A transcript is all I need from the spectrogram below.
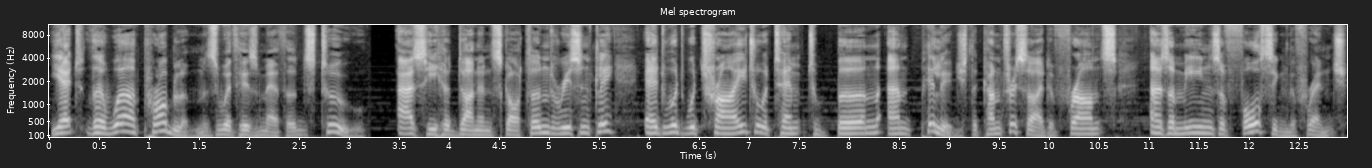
Yet there were problems with his methods too. As he had done in Scotland recently, Edward would try to attempt to burn and pillage the countryside of France as a means of forcing the French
